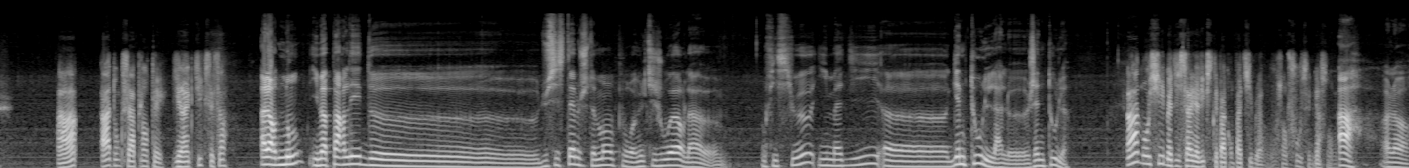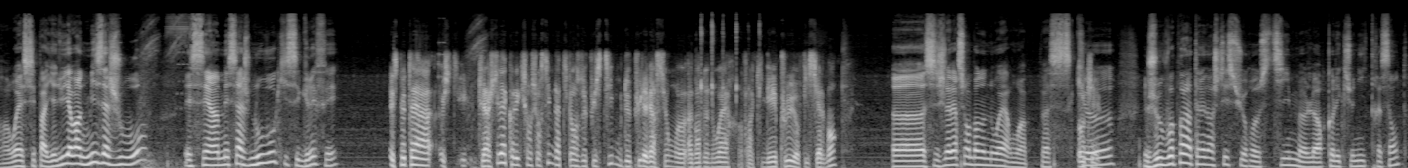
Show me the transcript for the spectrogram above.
Ah, ah donc ça a planté. DirectX, c'est ça? Alors non, il m'a parlé de du système justement pour multijoueur là euh, officieux. Il m'a dit euh, Game Tool là, le Gen Tool. Ah moi aussi il m'a dit ça. Il a dit que c'était pas compatible. On s'en fout, c'est une version. Ah alors ouais, je sais pas. Il y a dû y avoir une mise à jour. Et c'est un message nouveau qui s'est greffé. Est-ce que tu as, acheté la collection sur Steam, là tu lances depuis Steam ou depuis la version euh, Abandonware, enfin qui n'est plus officiellement euh, J'ai la version Abandonware moi, parce que je vois pas l'intérêt d'acheter sur euh, Steam leur collectionnite récente.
